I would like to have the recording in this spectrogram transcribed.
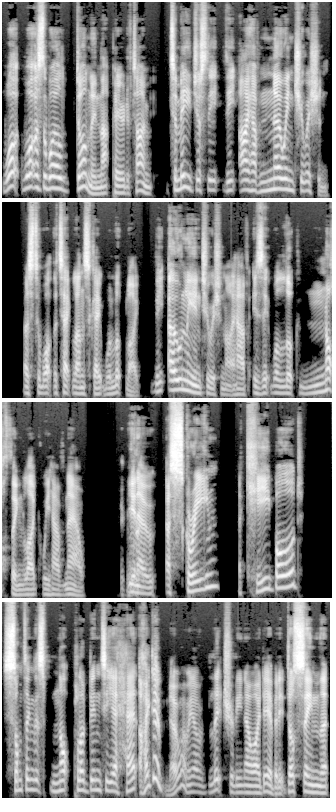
what what has the world done in that period of time? To me, just the the I have no intuition as to what the tech landscape will look like. The only intuition I have is it will look nothing like we have now. You know, a screen, a keyboard, something that's not plugged into your head. I don't know. I mean, I have literally no idea, but it does seem that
